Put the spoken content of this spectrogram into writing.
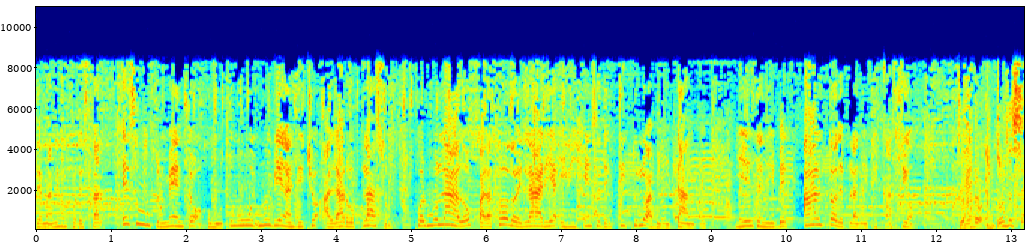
de manejo forestal es un instrumento, como tú muy, muy bien has dicho, a largo plazo, formulado para todo el área y vigencia del título habilitante y es de nivel alto de planificación Claro, entonces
